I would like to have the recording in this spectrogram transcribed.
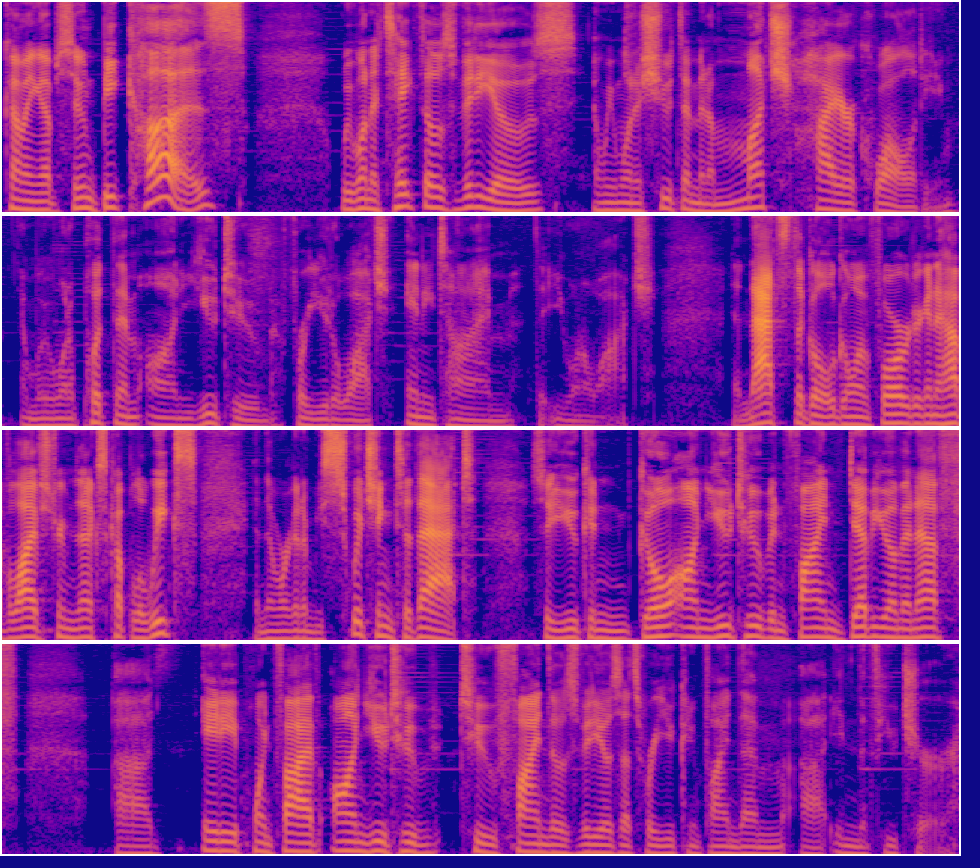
coming up soon because we want to take those videos and we want to shoot them in a much higher quality and we want to put them on YouTube for you to watch anytime that you want to watch. And that's the goal going forward. We're going to have a live stream the next couple of weeks and then we're going to be switching to that. So you can go on YouTube and find WMNF uh, 88.5 on YouTube to find those videos. That's where you can find them uh, in the future.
